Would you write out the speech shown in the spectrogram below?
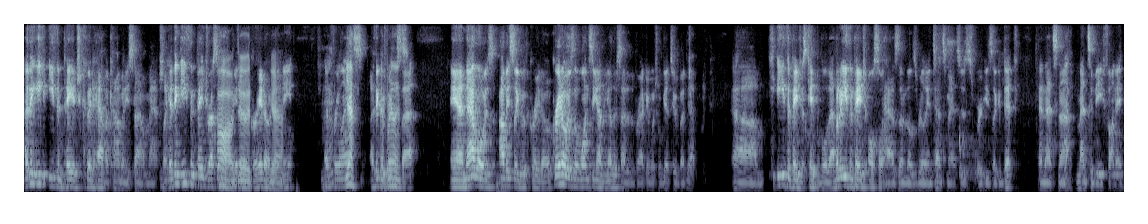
I think Ethan Page could have a comedy style match. Like I think Ethan Page wrestled Oh, Grado, dude. Grado Yeah. didn't he? At Mhm. freelance. Yeah, I think we at witnessed that. And that one was obviously with Grado. Grado is the one C on the other side of the bracket, which we'll get to. But um, Ethan Page is capable of that. But Ethan Page also has them those really intense matches where he's like a dick, and that's not meant to be funny.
